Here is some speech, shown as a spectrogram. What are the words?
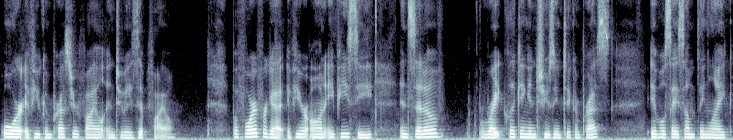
or if you compress your file into a zip file. Before I forget, if you're on a PC, instead of right clicking and choosing to compress, it will say something like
